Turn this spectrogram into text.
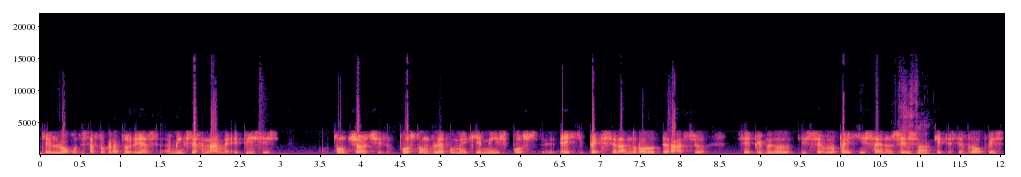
και λόγω της αυτοκρατορίας. Μην ξεχνάμε επίσης τον Τσόρτσιλ, πώς τον βλέπουμε και εμείς, πώς έχει παίξει έναν ρόλο τεράστιο σε επίπεδο της Ευρωπαϊκής Ένωσης και της Ευρώπης.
